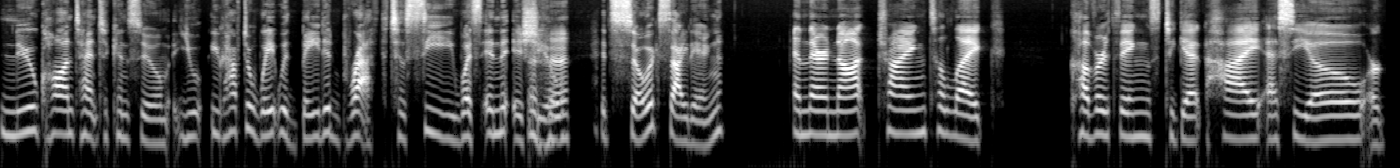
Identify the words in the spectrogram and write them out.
new content to consume. You you have to wait with bated breath to see what's in the issue. Mhm. It's so exciting. And they're not trying to like cover things to get high SEO or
